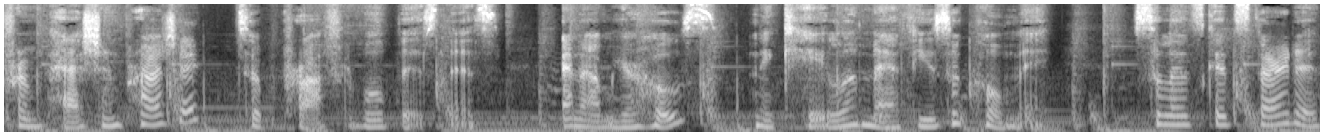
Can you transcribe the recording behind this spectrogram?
from passion project to profitable business. And I'm your host, Nicaila Matthews Okome. So let's get started.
